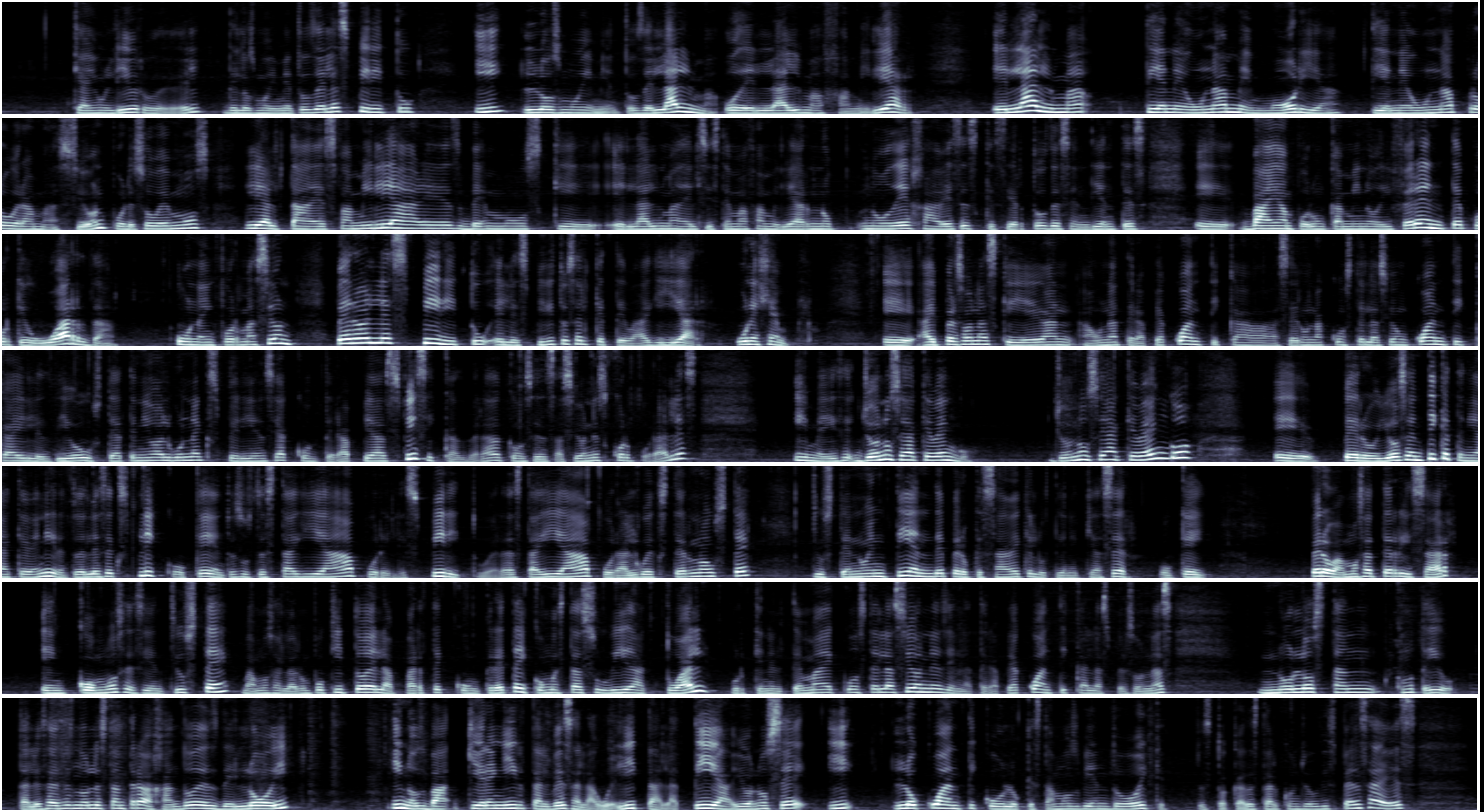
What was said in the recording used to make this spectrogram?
que hay un libro de él, de los movimientos del espíritu y los movimientos del alma o del alma familiar. El alma tiene una memoria, tiene una programación, por eso vemos lealtades familiares, vemos que el alma del sistema familiar no, no deja a veces que ciertos descendientes eh, vayan por un camino diferente porque guarda una información, pero el espíritu, el espíritu es el que te va a guiar. Un ejemplo, eh, hay personas que llegan a una terapia cuántica, a hacer una constelación cuántica y les digo, ¿usted ha tenido alguna experiencia con terapias físicas, verdad? Con sensaciones corporales. Y me dice, yo no sé a qué vengo, yo no sé a qué vengo, eh, pero yo sentí que tenía que venir. Entonces les explico, ok, entonces usted está guiada por el espíritu, ¿verdad? Está guiada por algo externo a usted que usted no entiende, pero que sabe que lo tiene que hacer, ok. Pero vamos a aterrizar en cómo se siente usted. Vamos a hablar un poquito de la parte concreta y cómo está su vida actual, porque en el tema de constelaciones y en la terapia cuántica las personas no lo están, ¿cómo te digo? Tal vez a veces no lo están trabajando desde el hoy y nos va, quieren ir tal vez a la abuelita, a la tía, yo no sé, y lo cuántico, lo que estamos viendo hoy, que esto acaba de estar con Joe Dispensa, es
